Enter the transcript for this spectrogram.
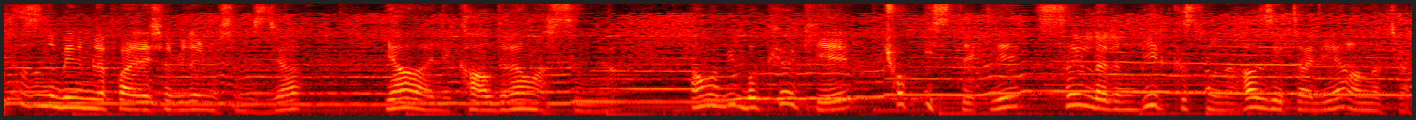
birazını benimle paylaşabilir misiniz diyor. Ya Ali kaldıramazsın diyor. Ama bir bakıyor ki çok istekli sırların bir kısmını Hazreti Ali'ye anlatıyor.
